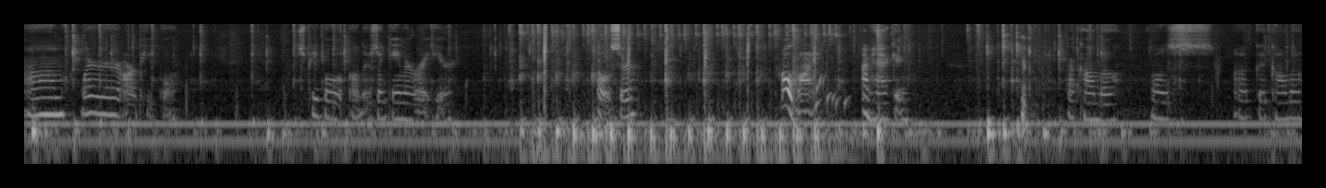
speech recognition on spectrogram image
Um, where are people? There's people. Oh, there's a gamer right here. Hello, sir. Oh my, I'm hacking. That combo was a good combo.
